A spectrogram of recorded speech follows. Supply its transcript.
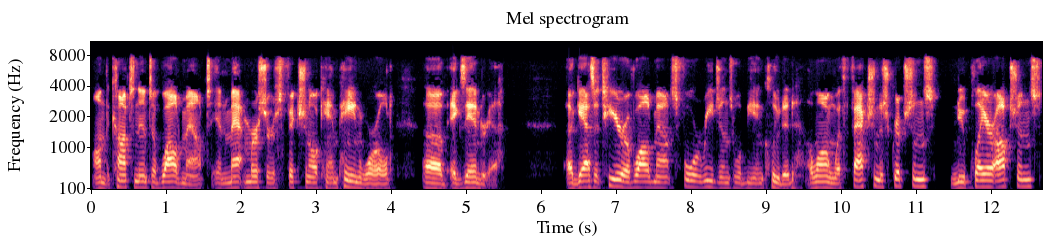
on the continent of Wildemount in Matt Mercer's fictional campaign world of Exandria. A gazetteer of Wildemount's four regions will be included, along with faction descriptions, new player options,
